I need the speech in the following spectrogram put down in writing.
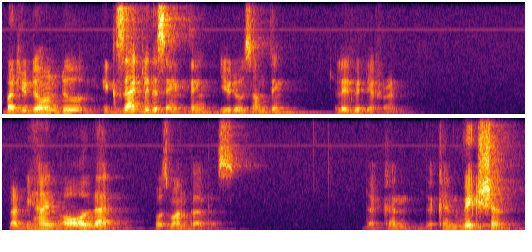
but you don't do exactly the same thing, you do something a little bit different. But behind all that was one purpose the, con- the conviction,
